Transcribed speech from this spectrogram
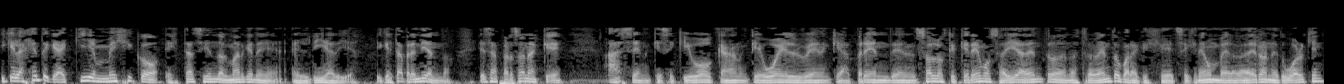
y que la gente que aquí en México está haciendo el marketing el día a día y que está aprendiendo. Esas personas que hacen, que se equivocan, que vuelven, que aprenden, son los que queremos ahí adentro de nuestro evento para que se genere un verdadero networking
